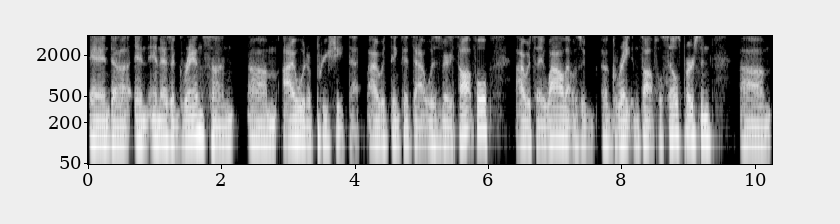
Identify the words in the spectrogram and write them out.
And, uh, and, and as a grandson, um, I would appreciate that. I would think that that was very thoughtful. I would say, wow, that was a, a great and thoughtful salesperson. Um,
